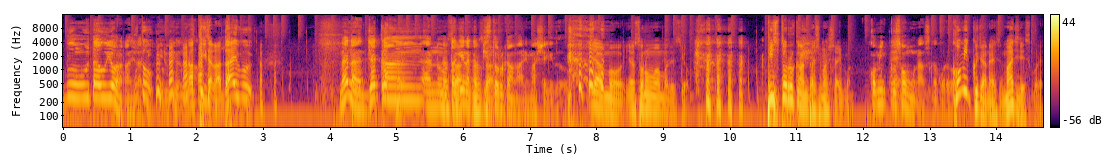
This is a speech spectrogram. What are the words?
分歌うような感じになってきてるけど。な ってきたらだいぶなんなん若干、あの、なんすか？竹なんすか？中ピストル感がありましたけど、いやもういやそのまんまですよ。ピストル感出しました今。コミックソングなんですか？これは。コミックじゃないです。マジですこれ。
